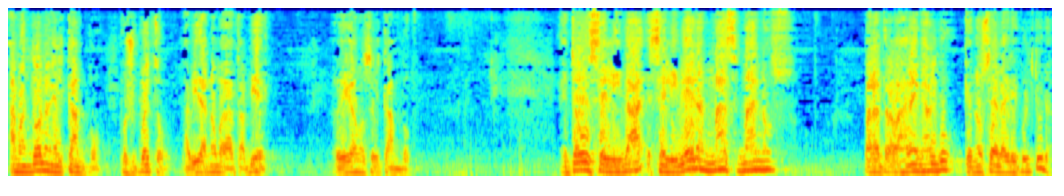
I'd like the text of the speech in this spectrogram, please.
abandonan el campo, por supuesto, la vida nómada también, pero digamos el campo, entonces se, se liberan más manos para trabajar en algo que no sea la agricultura.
